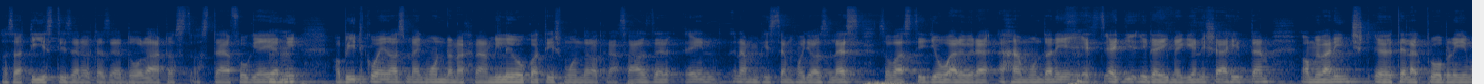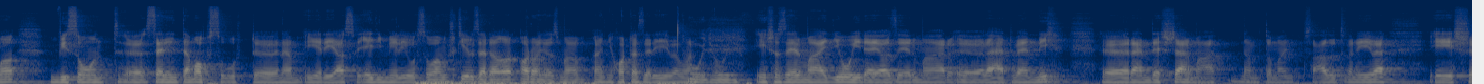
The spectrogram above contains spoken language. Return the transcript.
az a 10-15 ezer dollárt azt, azt el fogja érni. Uh-huh. A bitcoin az meg mondanak rá milliókat is, mondanak rá százezer, én nem hiszem, hogy az lesz, szóval azt így jó előre elmondani, Ezt egy ideig még én is elhittem, amivel nincs tényleg probléma, viszont szerintem abszolút nem éri azt, hogy egy millió, szóval most képzeld, arany az már 6000 éve van. Úgy, úgy. És azért már egy jó ideje azért már lehet venni rendesen, már nem tudom, 150 éve, és,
